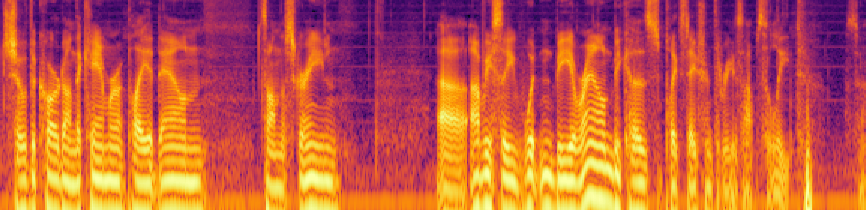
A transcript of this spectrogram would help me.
show the card on the camera, play it down. It's on the screen. Uh, obviously, wouldn't be around because PlayStation 3 is obsolete. So,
